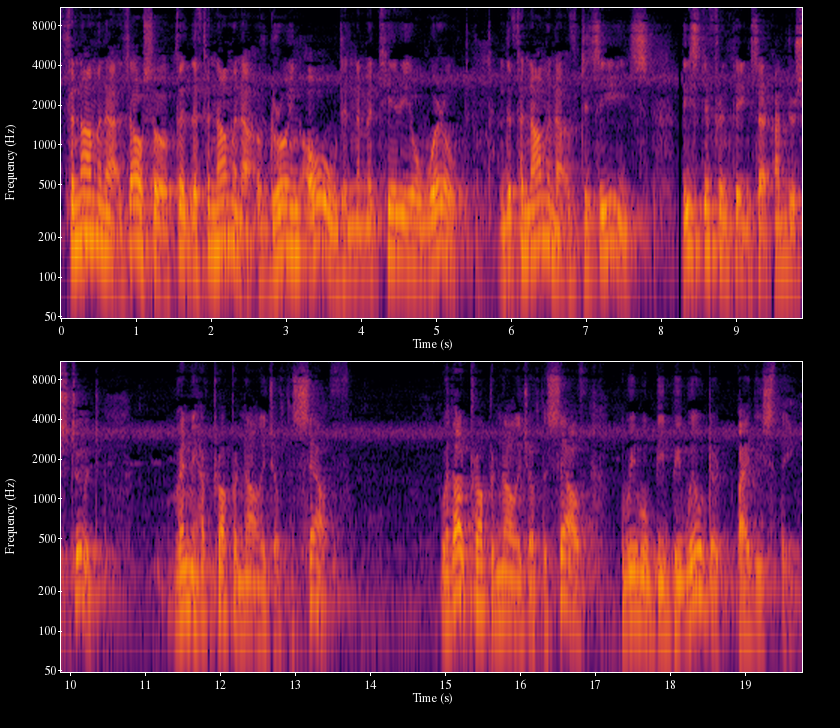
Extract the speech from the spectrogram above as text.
Phenomena is also the phenomena of growing old in the material world, and the phenomena of disease. These different things are understood when we have proper knowledge of the self. Without proper knowledge of the self, we will be bewildered by these things.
